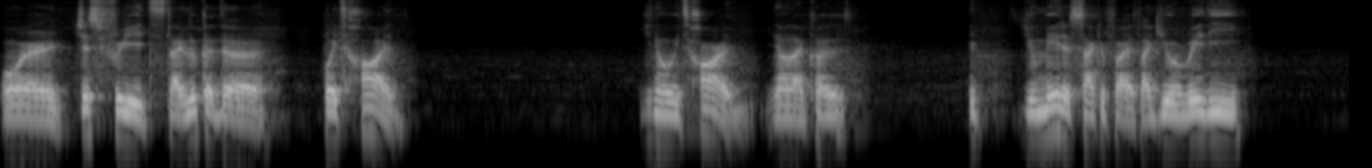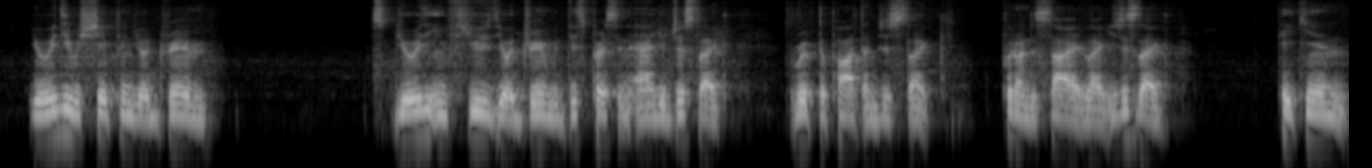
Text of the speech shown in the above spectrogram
or just free. It's like look at the but it's hard. You know, it's hard. You know, like cause it you made a sacrifice. Like you already you're already reshaping your dream. You already infused your dream with this person, and you're just like ripped apart and just like put on the side. Like it's just like taking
